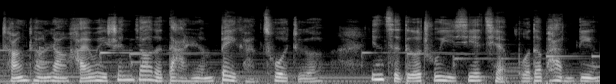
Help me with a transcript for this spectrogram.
常常让还未深交的大人倍感挫折，因此得出一些浅薄的判定，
